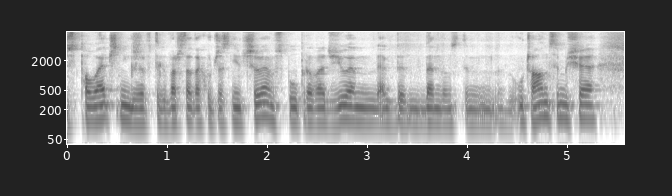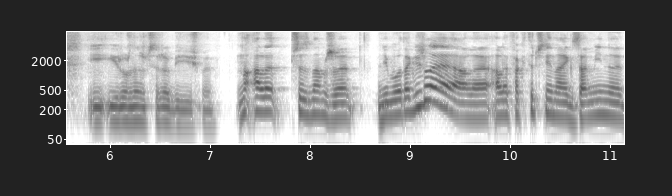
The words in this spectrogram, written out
społecznik, że w tych warsztatach uczestniczyłem, współprowadziłem, jakby będąc tym uczącym się i, i różne rzeczy robiliśmy. No ale przyznam, że nie było tak źle, ale, ale faktycznie na egzaminy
